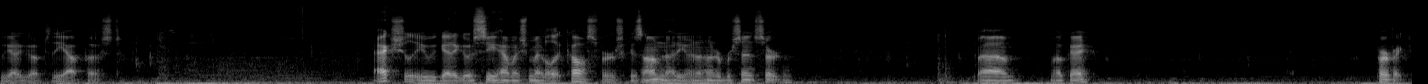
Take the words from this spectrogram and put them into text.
we gotta go up to the outpost. Actually, we gotta go see how much metal it costs first, because I'm not even 100% certain. Um, okay. Perfect.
